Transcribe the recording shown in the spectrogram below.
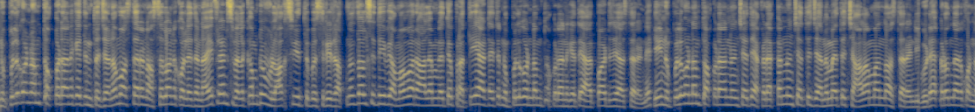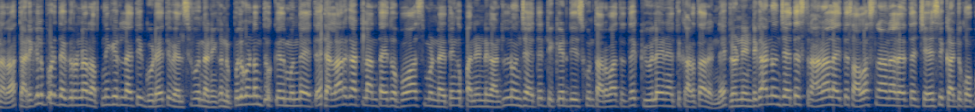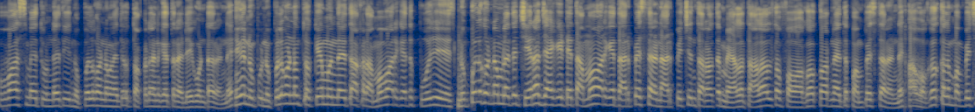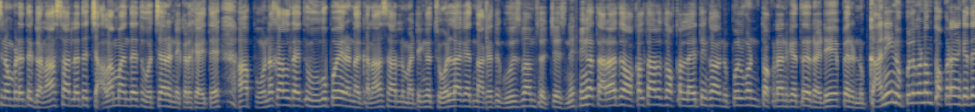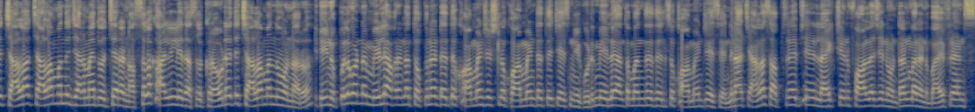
నుప్పులకొండం తొక్కడానికి అయితే ఇంత జనం వస్తారని అస్సలు అనుకోలేదండి hi friends welcome to vlogs with Sri Ratna Tulasi అమ్మవారి ఆలయంలో అయితే ప్రతి ఏట అయితే నుప్పులకొండం తొక్కడానికి అయితే ఏర్పాటు చేస్తారండి. ఈ నుప్పులకొండం తొక్కడానికి నుంచి అయితే ఎక్కడెక్కడి నుంచి అయితే జనం అయితే చాలా మంది వస్తారండి. గుడి ఎక్కడ ఉంది అనుకున్నారా తడికిలపూడి దగ్గర ఉన్న రత్నగిరిలో అయితే గుడి అయితే వెలిసి ఉందండి. ఇంకా నుప్పులకొండం తొక్కేది ముందు అయితే తెల్లారి గట్ల అయితే ఉపవాసం ఉండి అయితే ఇంకా పన్నెండు గంటల నుంచి అయితే టికెట్ తీసుకున్న తర్వాత అయితే క్యూ లైన్ అయితే కడతారండి. రెండింటికాడ నుంచి అయితే స్నానాలు అయితే సల స్నానాలు అయితే చేసి కట్టుకు ఉపవాసం అయితే ఉండైతే ఈ నుప్పులగొండం అయితే తొక్కడానికి అయితే రెడీగా ఉంటారండి. ఇంకా నుప్పు నుప్పులగొండం తొక్కే ముందు అయితే అక్కడ అమ్మవారికి అయితే పూజ చేసి నుప్పులగొండంలో అయితే చీర జాకెట్ అయితే అమ్మవారికి అయితే అర్పిస్తారండి. అర్పించిన తర్వాత మేళ తాళాలతో ఒక్కొక్కరిని అయితే పంపిస్తారండి. ఆ ఒక్కొక్కరిని పంపించినప్పుడు అయితే గణాసార్లు అయితే చాలా మంది అయితే వచ్చారండి ఇక్కడికి అయితే ఆ పూనకాలతో అయితే ఊగిపోయారండి ఆ గణాసార్లు మట్టి. ఇంకా చూడలేకైతే నాకైతే గూజ్ బాంబ్స్ వచ్చేసినాయి. ఇంకా తర్వాత ఒకళ్ళ తర్వాత ఒకళ్ళు అయితే ఇంకా నుప్పులగొండం తొక్కడానికి అయితే రెడీ అయిపోయారు. కానీ నుప్పులగొండం తొక్కడానికి అయితే చాలా చాలా మంది జనం అయితే వచ్చారండి. అస్సలు ఖాళీ లేదు. అసలు క్రౌడ్ అయితే చాలా మంది ఉన్నారు. ఈ నొప్పులు నుప్పులగొండం మీలో ఎవరైనా తొక్కినట్టయితే కామెంట్ సెక్షన్లో కామెంట్ అయితే చేసి ఈ గుడి మీలో ఎంతమంది తెలుసు కామెంట్ చేసేయండి. నా ఛానల్ సబ్స్క్రైబ్ చేయండి లైక్ చేయండి ఫాలో చేయండి. ఉంటాను మరండి. Bye friends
